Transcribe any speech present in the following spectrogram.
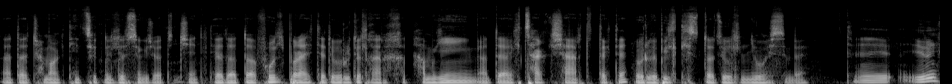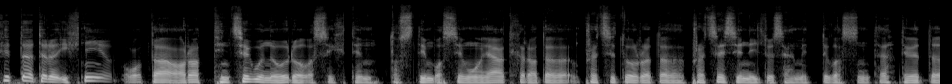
одоо чамааг тэнцэхэд нөлөөсөн гэж бодож байна. Тэгээд одоо Fulbright-д өргөдөл гаргахад хамгийн одоо их цаг шаарддаг те өөрийгөө бэлтгэх ёстой зүйл нь юу байсан бэ? Ерөнхийдөө тэр ихний удаа ороод тэнцээгүй нь өөрөө бас их тийм тусдим болсон юм уу? Яа тэгэхээр одоо процедур одоо процессыг илүү сайн мэддэг болсон тий. Тэгээд э,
